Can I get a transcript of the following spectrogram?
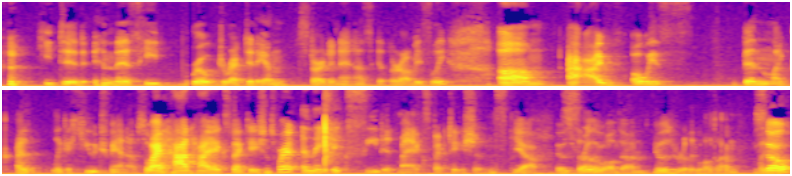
he did in this. He wrote, directed, and starred in it as Hitler, obviously. Um, I, I've always been like a like a huge fan of. So I had high expectations for it, and they exceeded my expectations. Yeah, it was So- really well done. It was really well done. Like, so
